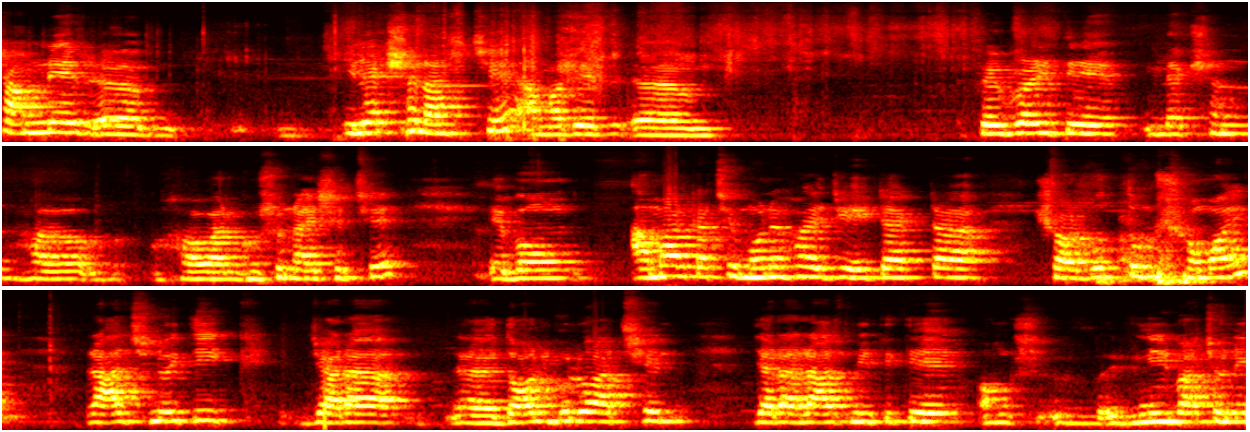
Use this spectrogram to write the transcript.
সামনের ইলেকশন আসছে, আমাদের ফেব্রুয়ারিতে ইলেকশন হওয়ার ঘোষণা এসেছে এবং আমার কাছে মনে হয় যে এটা একটা সর্বোত্তম সময়। রাজনৈতিক যারা দলগুলো আছেন যারা রাজনীতিতে অংশ, নির্বাচনে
